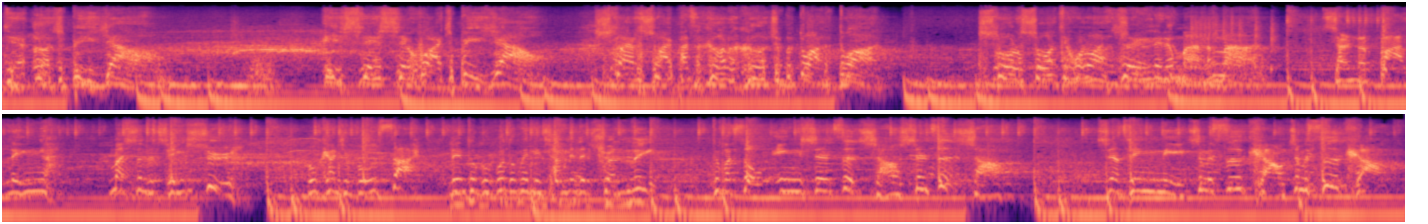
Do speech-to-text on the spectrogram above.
点遏制必要，一些些坏着必要，摔了摔，盘子喝了喝，全部断了断，说了说，天花乱坠，泪流满了满，残忍的霸凌，满身的情绪，不看就不在，连痛苦我都为你缠绵的权利，头发走音，先自嘲，先自嘲，只想听你正面思考，正面思考。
